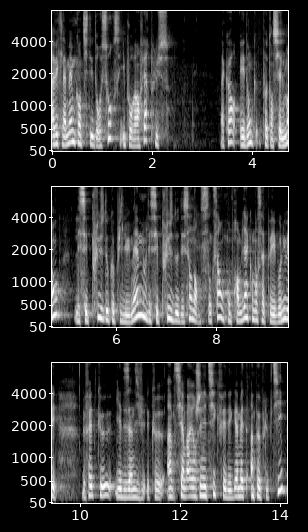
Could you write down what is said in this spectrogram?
avec la même quantité de ressources, il pourrait en faire plus. D'accord? Et donc, potentiellement, laisser plus de copies lui-même, laisser plus de descendance. Donc ça, on comprend bien comment ça peut évoluer. Le fait qu'il y ait des que si un variant génétique fait des gamètes un peu plus petits,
